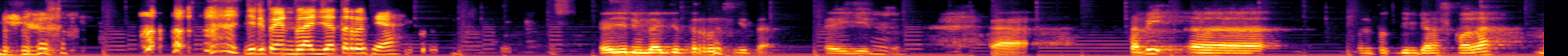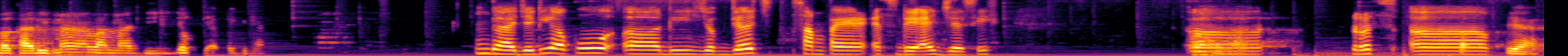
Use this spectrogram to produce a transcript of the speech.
Jadi pengen belanja terus ya. Kayak jadi belajar terus kita kayak gitu. Hmm. Nah, tapi eh, untuk jenjang sekolah Mbak Karima lama di Jogja apa gimana? Enggak, jadi aku eh, di Jogja sampai SD aja sih. Eh, Oh, terus eh, ya.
